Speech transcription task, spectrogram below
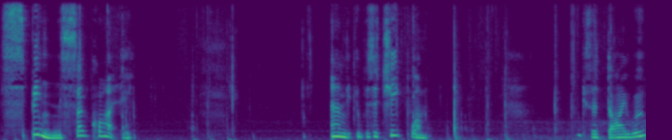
Spins so quietly. And it was a cheap one. I think it's a Daewoo.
